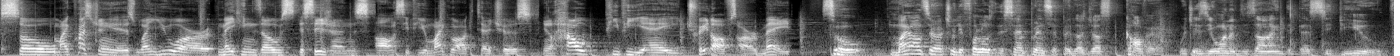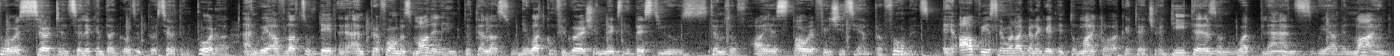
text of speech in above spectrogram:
So my question is, is when you are making those decisions on CPU microarchitectures, you know, how PPA trade-offs are made. So my answer actually follows the same principle that I just covered, which is you want to design the best CPU for a certain silicon that goes into a certain product. And we have lots of data and performance modeling to tell us what configuration makes the best use in terms of highest power efficiency and performance. Obviously, we're not going to get into microarchitecture details on what plans we have in mind,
